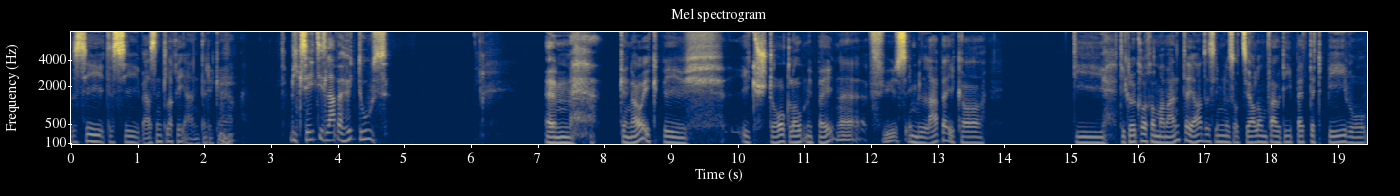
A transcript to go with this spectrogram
Das sind, das sind wesentliche Änderungen. Mhm. Ja. Wie sieht dein Leben heute aus? Ähm, genau, ich bin ich stehe, glaube mit beiden Füßen im Leben. Ich habe die, die glücklichen Momente, ja, dass ich in einem sozialen Umfeld eingebettet bin, wo,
